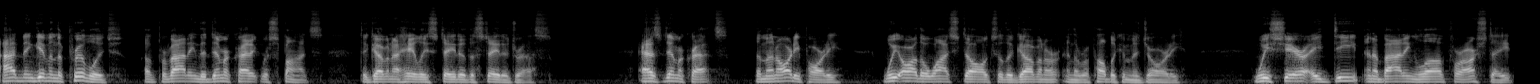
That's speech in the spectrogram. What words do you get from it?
I've been given the privilege of providing the Democratic response to Governor Haley's State of the State address. As Democrats, the minority party, we are the watchdogs of the governor and the Republican majority. We share a deep and abiding love for our state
